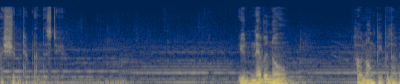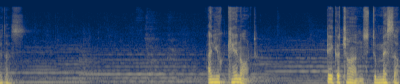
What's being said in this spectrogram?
I shouldn't have done this to you. You never know how long people are with us. And you cannot take a chance to mess up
